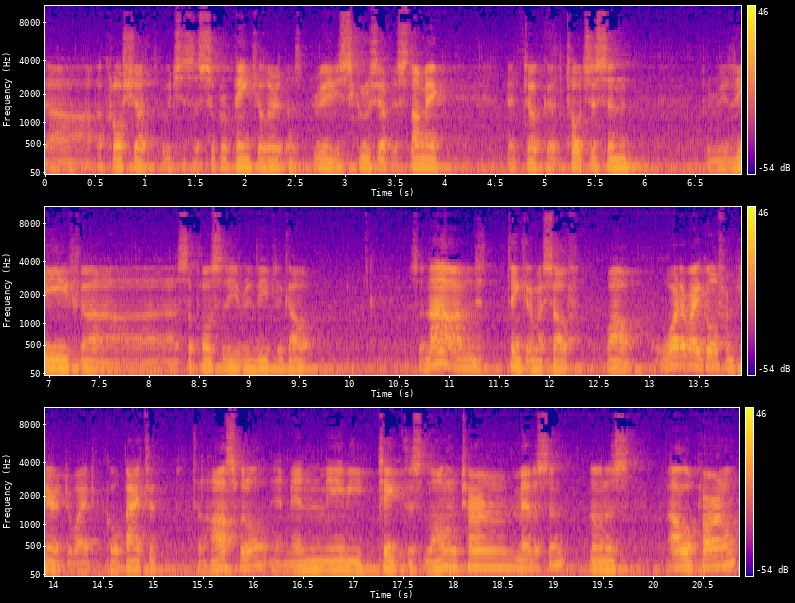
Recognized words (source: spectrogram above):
uh, a which is a super painkiller that really screws up your stomach. I took a to relieve, uh, supposedly relieve the gout. So now I'm thinking to myself, wow, where do I go from here? Do I go back to, to the hospital and then maybe take this long-term medicine known as allopurinol?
